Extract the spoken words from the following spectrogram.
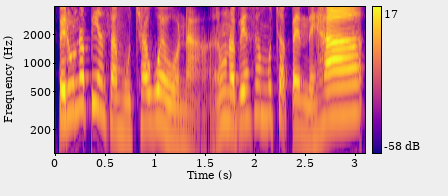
pero uno piensa mucha huevonada, uno piensa mucha pendejada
